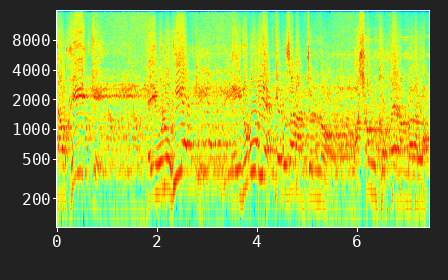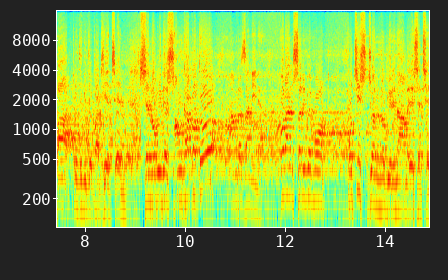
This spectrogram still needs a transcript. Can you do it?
তাওহীদকে, এই উলুহিয়াতকে, এই রুবুবিয়াতকে বোঝাবার জন্য অসংখ্য পেগম্বর আল্লাহ পাক পৃথিবীতে পাঠিয়েছেন। সে নবীদের সংখ্যা কত? আমরা জানি না। কোরআন শরীফে মোট পঁচিশ জন নবীর নাম এসেছে।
